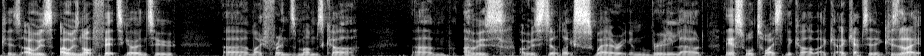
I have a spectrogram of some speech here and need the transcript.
Because I was I was not fit to go into uh, my friend's mum's car. Um, I was I was still like swearing and really loud. I think I swore twice in the car, but I, I kept it in because like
